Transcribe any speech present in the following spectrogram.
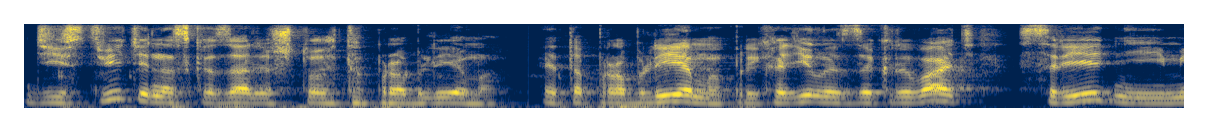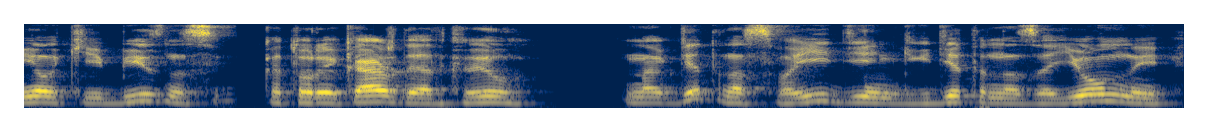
действительно сказали, что это проблема. Это проблема. Приходилось закрывать средние и мелкие бизнесы, которые каждый открыл на, где-то на свои деньги, где-то на заемные.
